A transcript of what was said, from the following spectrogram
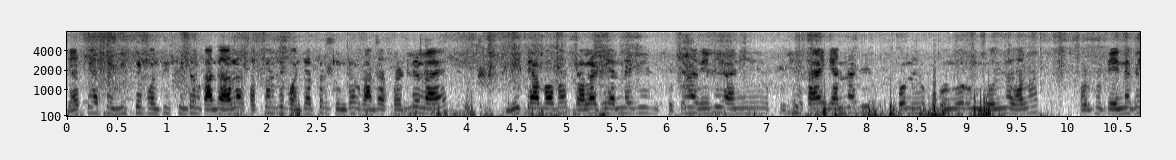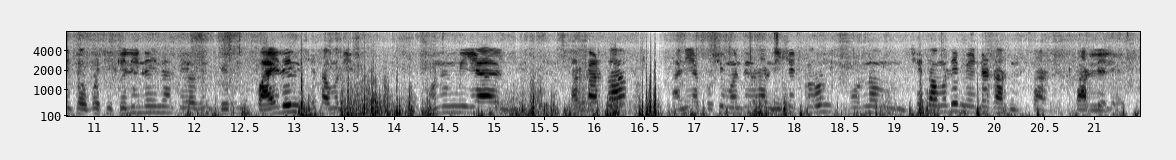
जास्तीत जास्त वीस ते पंचवीस क्विंटल कांदा आला सत्तर ते पंच्याहत्तर क्विंटल कांदा सडलेला आहे. मी त्याबाबत तलाठी यांना बी सूचना दिली आणि कृषी सहाय्यक यांना बी फोन फोनवरून बोलणं झालं. परंतु त्यांना काही चौकशी केली नाही ना ते अजून फिरून पाहिले नाही शेतामध्ये म्हणून मी या सरकारचा आणि या कृषी मंत्र्याचा निषेध करून पूर्ण शेतामध्ये मेंढ्या टाक टाक- टाकलेले आहे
